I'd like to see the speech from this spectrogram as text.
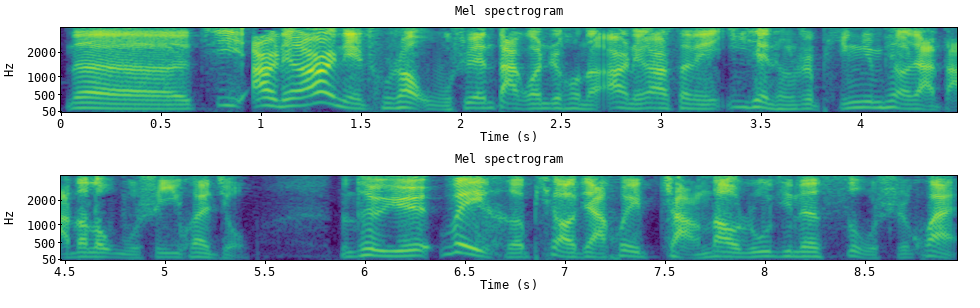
那继二零二二年冲上五十元大关之后呢，二零二三年一线城市平均票价达到了五十一块九。那对于为何票价会涨到如今的四五十块，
